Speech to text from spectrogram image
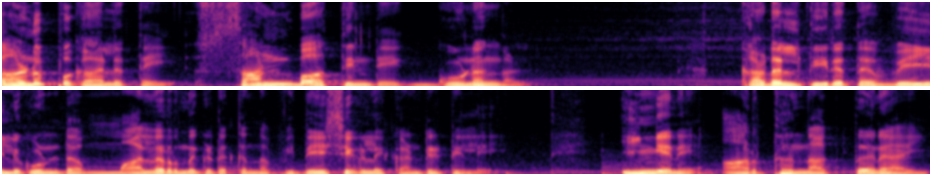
തണുപ്പ് കാലത്തെ സൺബാത്തിന്റെ ഗുണങ്ങൾ. കടൽ തീരത്ത് വെയിൽ കൊണ്ട് മലർന്നു കിടക്കുന്ന വിദേശികളെ കണ്ടിട്ടില്ലേ? ഇങ്ങനെ അർദ്ധനഗ്നരായി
